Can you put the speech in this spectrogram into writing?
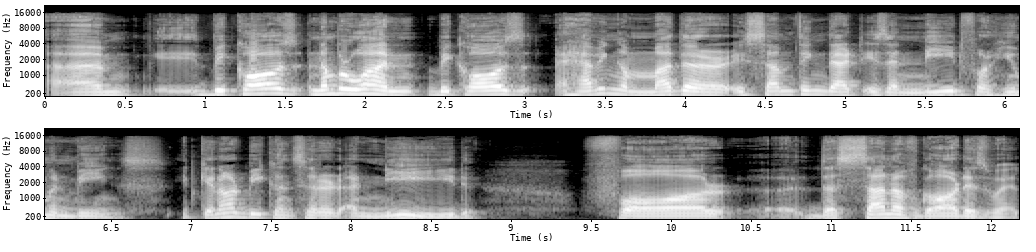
Um, because, number one, because having a mother is something that is a need for human beings. It cannot be considered a need for uh, the Son of God as well.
